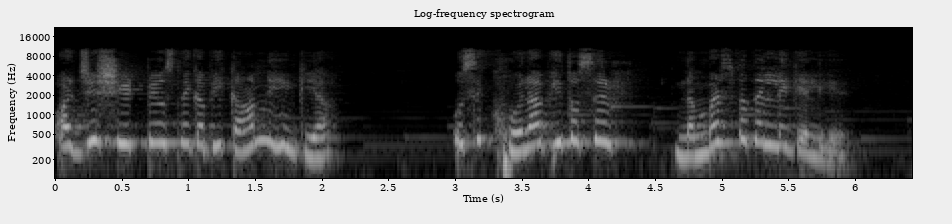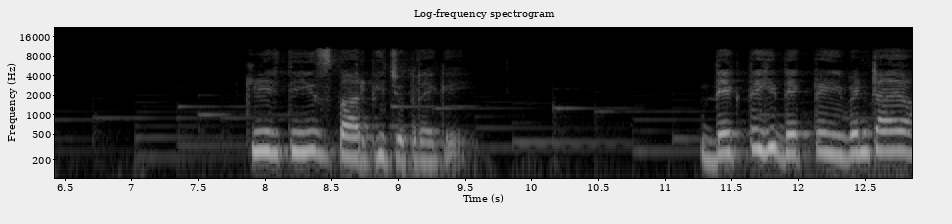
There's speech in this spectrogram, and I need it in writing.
और जिस शीट पे उसने कभी काम नहीं किया, उसे खोला भी तो सिर्फ़ नंबर्स बदलने के लिए। कीर्ति इस बार भी चुप रह गई। देखते ही देखते इवेंट आया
